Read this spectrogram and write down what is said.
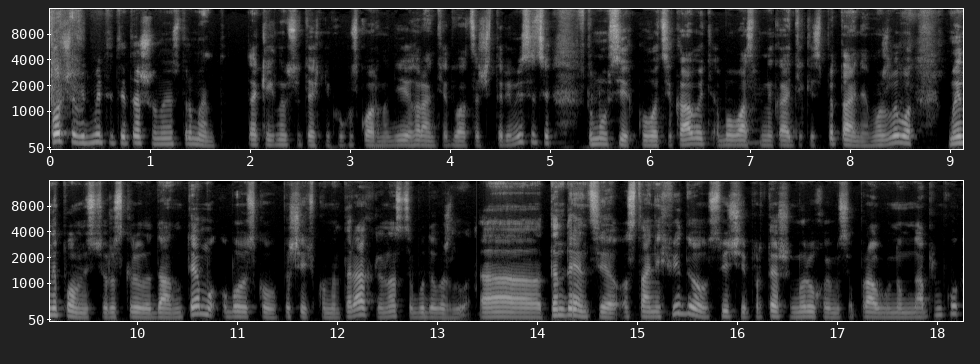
хочу відмітити те, що на інструмент, так як на всю техніку Husqvarna, діє гарантія 24 місяці. Тому всіх, кого цікавить, або у вас виникають якісь питання, можливо, ми не повністю розкрили дану тему. Обов'язково пишіть в коментарях. Для нас це буде важливо. Е, тенденція останніх відео свідчить про те, що ми рухаємося в правильному напрямку.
